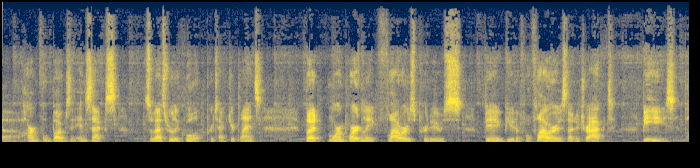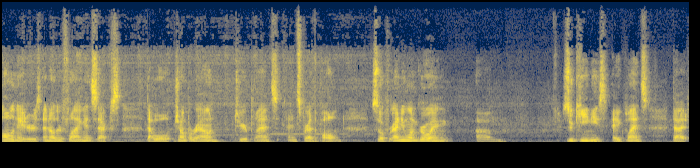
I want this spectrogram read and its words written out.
uh, harmful bugs and insects. So that's really cool, protect your plants. But more importantly, flowers produce big, beautiful flowers that attract bees, pollinators, and other flying insects that will jump around to your plants and spread the pollen. So for anyone growing um, zucchinis, eggplants, that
